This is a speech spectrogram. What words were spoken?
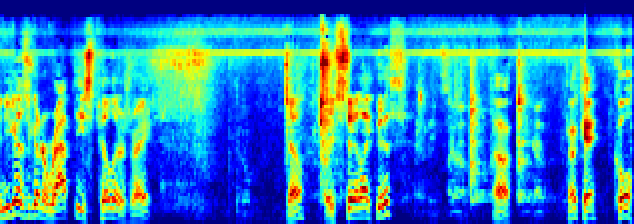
And you guys are going to wrap these pillars, right? No? They stay like this? I think so. Oh, Yep. okay, cool.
